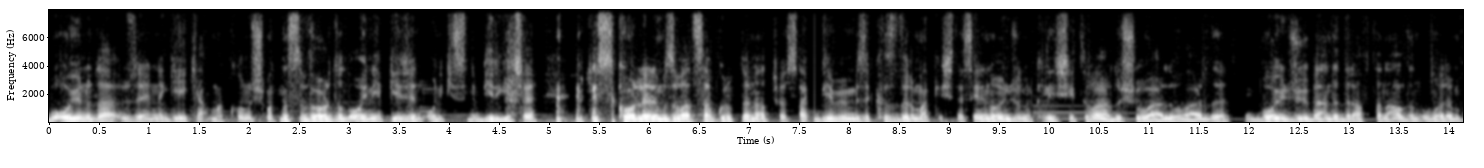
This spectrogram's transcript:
bu oyunu da üzerine geyik yapmak, konuşmak. Nasıl Wordle oynayıp gecenin 12'sini bir geçe bütün skorlarımızı WhatsApp gruplarına atıyorsak birbirimizi kızdırmak. İşte senin oyuncunun clean sheet'i vardı, şu vardı, vardı. Bu oyuncuyu ben de drafttan aldın. Umarım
